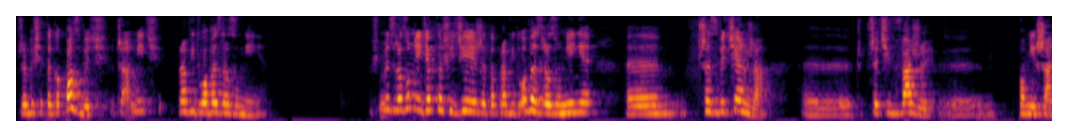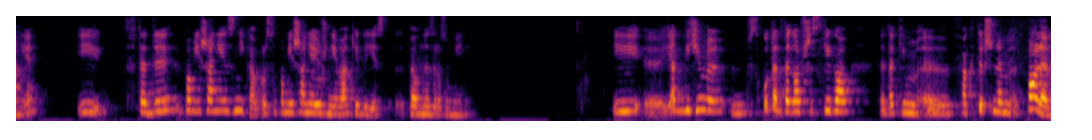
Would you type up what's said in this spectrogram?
Żeby się tego pozbyć, trzeba mieć prawidłowe zrozumienie. Musimy zrozumieć, jak to się dzieje, że to prawidłowe zrozumienie y, przezwycięża y, czy przeciwważy pomieszanie i wtedy pomieszanie znika. Po prostu pomieszania już nie ma, kiedy jest pełne zrozumienie. I y, jak widzimy, wskutek tego wszystkiego takim y, faktycznym polem,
